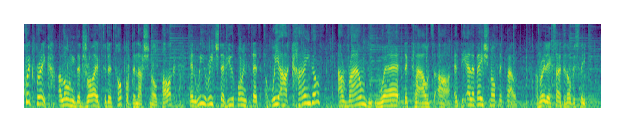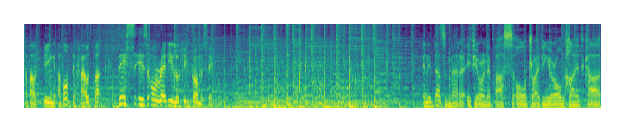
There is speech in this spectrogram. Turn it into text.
Quick break along the drive to the top of the national park, and we reached a viewpoint that we are kind of around where the clouds are, at the elevation of the cloud. I'm really excited, obviously, about being above the clouds, but this is already looking promising. And it doesn't matter if you're on a bus or driving your own hired car,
